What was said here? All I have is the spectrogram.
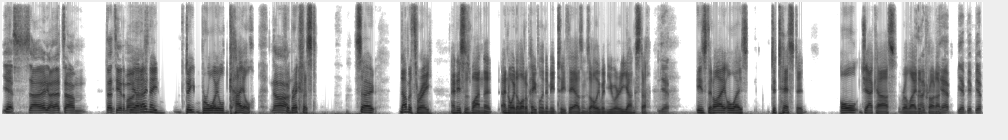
yes. So anyway, that's um that's the end of my. yeah, I don't need deep broiled kale no. for breakfast. So number three, and this is one that annoyed a lot of people in the mid two thousands, Ollie, when you were a youngster, yeah, is that I always detested all jackass related Okay, product. Yep, yep, yep, yep.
